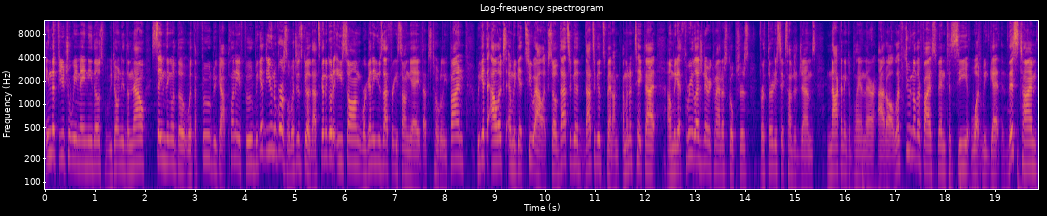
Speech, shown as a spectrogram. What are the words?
in the future we may need those but we don't need them now. Same thing with the with the food. We've got plenty of food. We get the universal which is good. That's going to go to Esong we're going to use that for Esong Seong-gye that's totally fine. We get the Alex and we get two Alex. So that's a good that's a good spin. I'm, I'm going to take that. Um we get three legendary commander sculptures for 3600 gems. Not going to complain there at all. Let's do another five spin to see what we get this time.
